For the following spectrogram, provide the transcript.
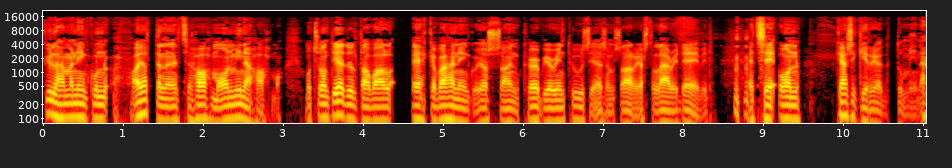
kyllähän mä niin kuin ajattelen, että se hahmo on minä hahmo, mutta se on tietyllä tavalla ehkä vähän niin kuin jossain Curb Your Enthusiasm-sarjasta Larry David. että se on käsikirjoitettu minä.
